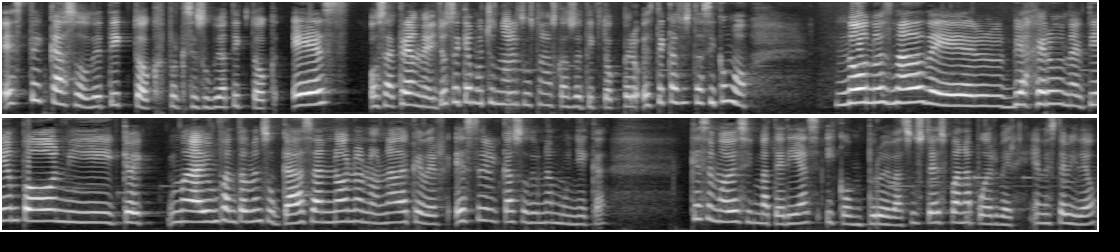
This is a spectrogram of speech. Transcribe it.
este caso de TikTok, porque se subió a TikTok, es... O sea, créanme, yo sé que a muchos no les gustan los casos de TikTok, pero este caso está así como... No, no es nada del viajero en el tiempo, ni que hay un fantasma en su casa, no, no, no, nada que ver. Es el caso de una muñeca que se mueve sin baterías y con pruebas. Ustedes van a poder ver en este video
